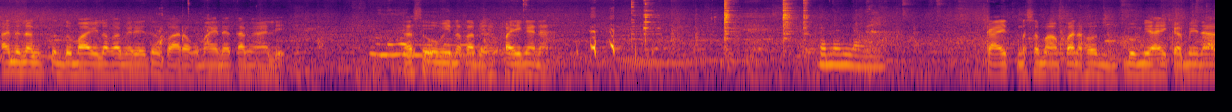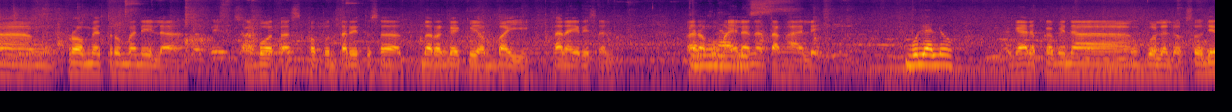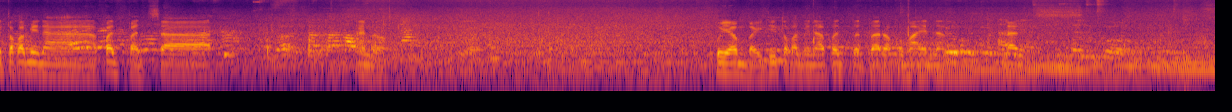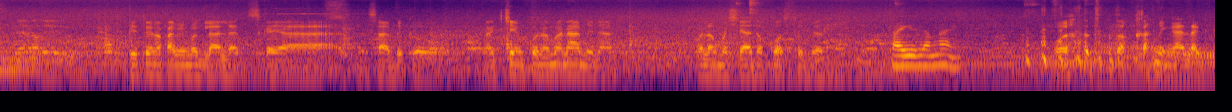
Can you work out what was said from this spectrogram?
ano lang kung dumayo lang kami rito para kumain na tangali tapos uwi na kami pahinga na Ganun lang. Kahit masama ang panahon, bumiyahe kami ng Pro Metro Manila na Botas papunta rito sa Barangay Cuyambay, Tanay Rizal para Kami nais. ng tanghali. Bulalo. Naghanap kami ng bulalo. So dito kami na padpad sa ano Cuyambay. Dito kami napadpad para kumain ng lunch. Dito na kami maglalunch. Kaya sabi ko, nag-tiyempo naman namin na walang masyadong customer. Tayo lang nga eh. Wala totoo kami nga lang.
